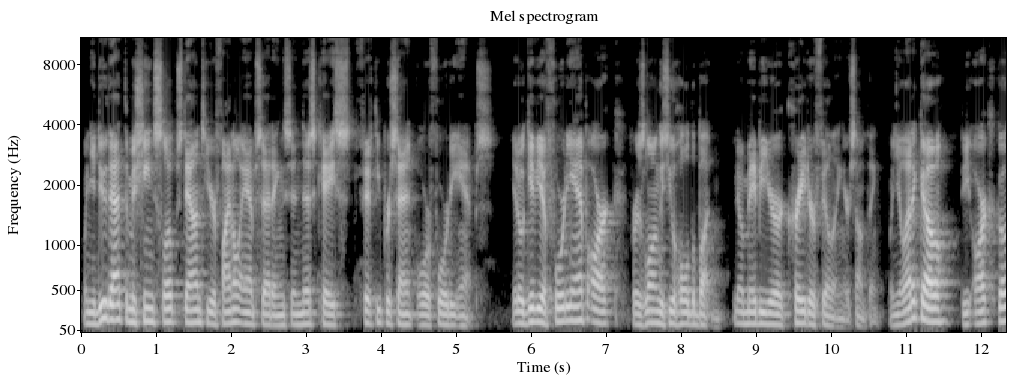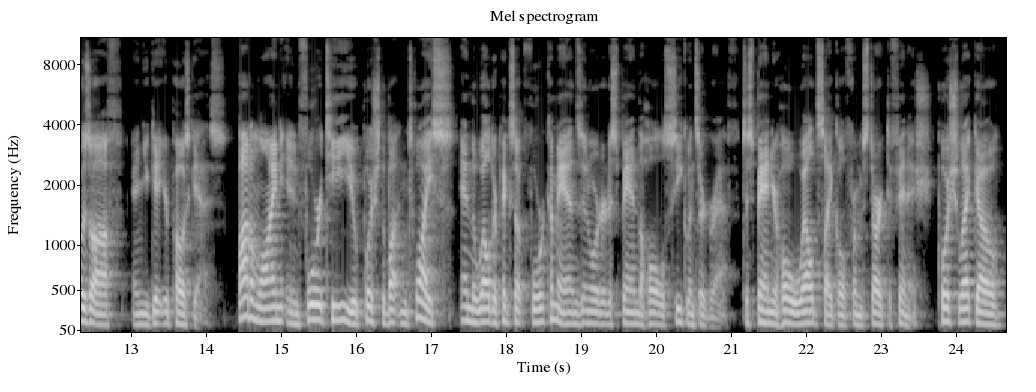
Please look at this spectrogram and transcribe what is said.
When you do that, the machine slopes down to your final amp settings, in this case 50% or 40 amps. It'll give you a 40 amp arc for as long as you hold the button. You know, maybe you're crater filling or something. When you let it go, the arc goes off and you get your post gas. Bottom line, in 4T, you push the button twice, and the welder picks up four commands in order to span the whole sequencer graph, to span your whole weld cycle from start to finish. Push, let go,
